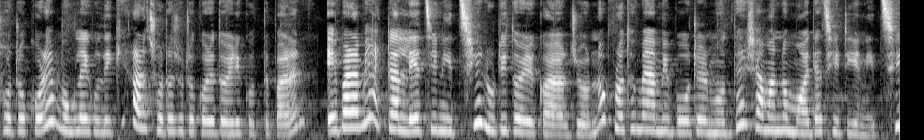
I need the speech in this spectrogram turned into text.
ছোট করে মোগলাইগুলিকে আরও ছোট ছোট করে তৈরি করতে পারেন। এবার আমি একটা লেচি নিচ্ছি রুটি তৈরি করার জন্য। প্রথমে আমি বোটের মধ্যে সামান্য ময়দা ছিটিয়ে নিচ্ছি।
